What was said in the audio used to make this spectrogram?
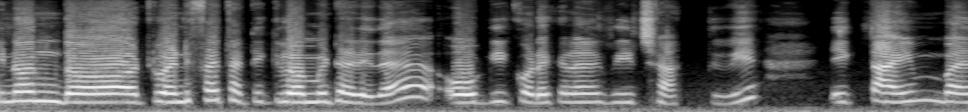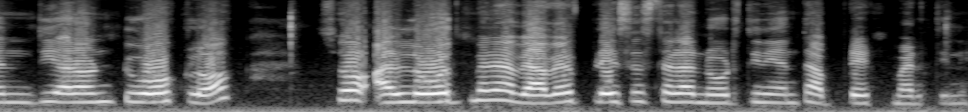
ಇನ್ನೊಂದು ಟ್ವೆಂಟಿ ಫೈವ್ ತರ್ಟಿ ಕಿಲೋಮೀಟರ್ ಇದೆ. ಹೋಗಿ ಕೊಡೈಕೆನಾಲ್ ರೀಚ್ ಆಗ್ತೀವಿ. ಈಗ ಟೈಮ್ ಬಂದು ಅರೌಂಡ್ ಟೂ ಓ ಕ್ಲಾಕ್ ಸೊ ಅಲ್ಲಿ ಹೋದ್ಮೇಲೆ ನಾವು ಯಾವ್ಯಾವ ಪ್ಲೇಸಸ್ ಎಲ್ಲ ನೋಡ್ತೀನಿ ಅಂತ ಅಪ್ಡೇಟ್ ಮಾಡ್ತೀನಿ.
